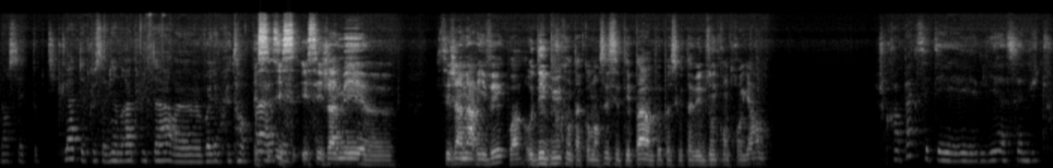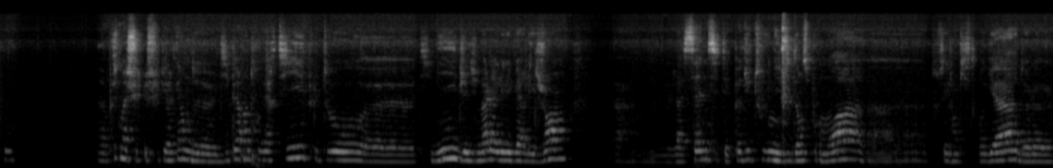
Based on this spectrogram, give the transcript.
dans cette optique-là. Peut-être que ça viendra plus tard, euh, voyant que le temps passe. c'est- et c'est- et c'est jamais, euh, c'est jamais arrivé, quoi. Au début, quand tu as commencé, c'était pas un peu parce que tu avais besoin qu'on te regarde? Je crois pas que c'était lié à ça du tout. En plus, moi, je suis, je suis quelqu'un d'hyper introverti, plutôt euh, timide. J'ai du mal à aller vers les gens. Euh, la scène, c'était pas du tout une évidence pour moi. Euh, tous ces gens qui se regardent.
